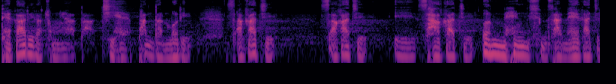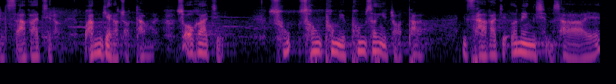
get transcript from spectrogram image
대가리가 중요하다. 지혜, 판단, 머리, 싸가지, 싸가지, 이 사가지, 은행 심사 네 가지를 싸가지로 관계가 좋다는 거예요. 쏘가지, 수- 성품이 품성이 좋다. 이 사가지 은행 심사에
